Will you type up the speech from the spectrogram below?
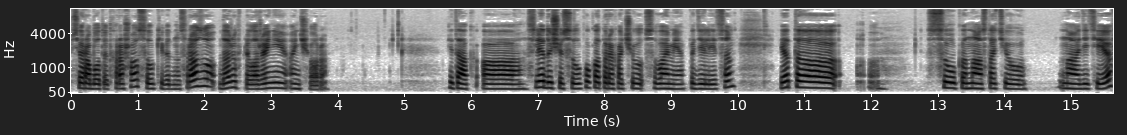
все работает хорошо, ссылки видны сразу, даже в приложении Анчора. Итак, э, следующую ссылку, которую я хочу с вами поделиться, это э, ссылка на статью на DTF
